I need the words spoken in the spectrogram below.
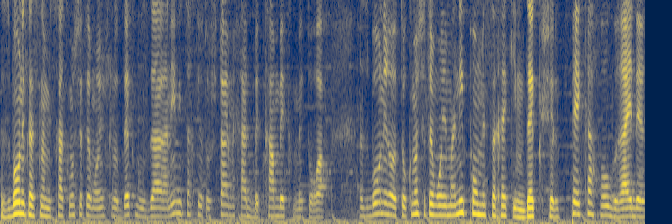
אז בואו ניכנס למשחק, כמו שאתם רואים יש לו deck מוזר, אני ניצחתי אותו 2-1 בקאמבק מטורף. אז בואו נראה אותו, כמו שאתם רואים, אני פה משחק עם deck של PEKKA Hog Rider.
